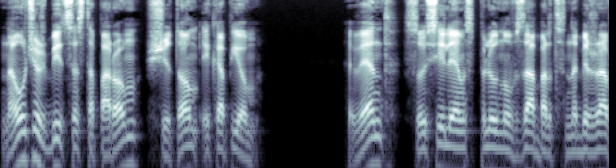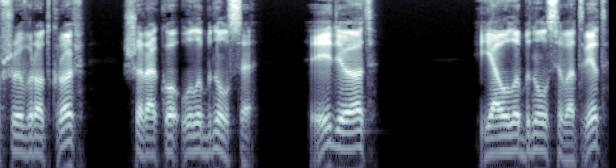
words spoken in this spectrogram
Научишь биться с топором, щитом и копьем?» Вент, с усилием сплюнув за борт набежавшую в рот кровь, широко улыбнулся. «Идет». Я улыбнулся в ответ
